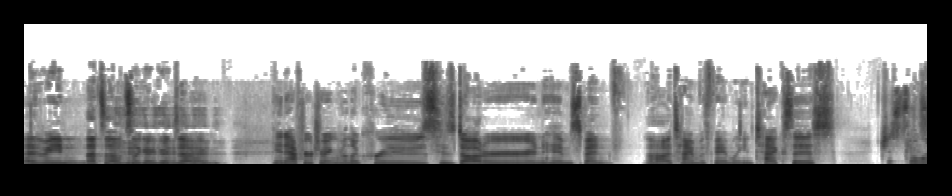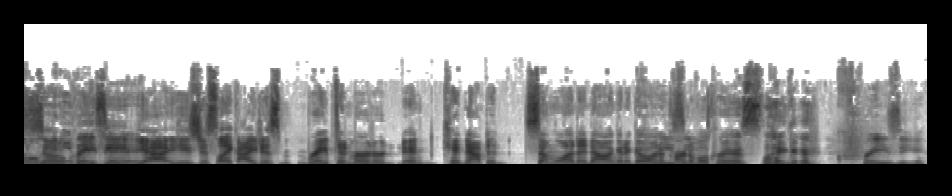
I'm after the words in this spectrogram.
I mean, that sounds like a good time. and after returning from the cruise, his daughter and him spent uh, time with family in Texas. Just a little so mini crazy. vacay. Yeah, he's just like, I just raped and murdered and kidnapped someone, and now I'm going to go on a carnival cruise. Like, crazy.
